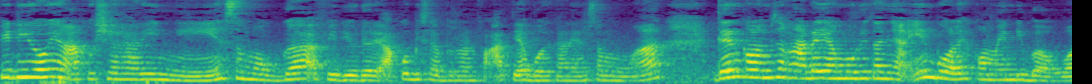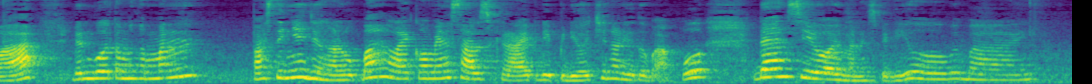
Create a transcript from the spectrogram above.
video yang aku share hari ini. Semoga video dari aku bisa bermanfaat ya buat kalian semua. Dan kalau misalkan ada yang mau ditanyain boleh komen di bawah. Dan buat teman-teman pastinya jangan lupa like, comment, subscribe di video channel youtube aku. Dan see you in my next video. Bye bye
